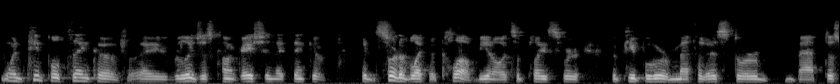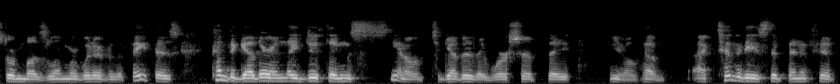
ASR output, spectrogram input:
when people think of a religious congregation, they think of it's sort of like a club. You know, it's a place where the people who are Methodist or Baptist or Muslim or whatever the faith is come together and they do things, you know, together. They worship. They, you know, have activities that benefit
